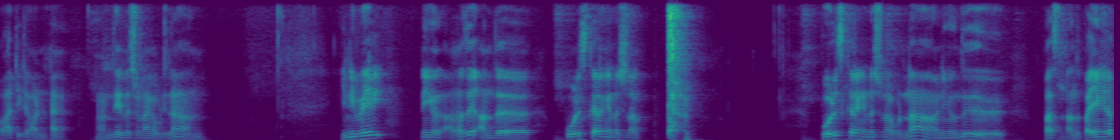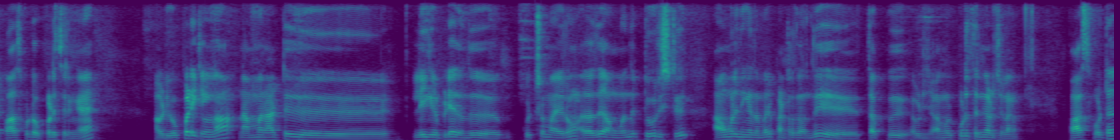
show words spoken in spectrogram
பார்ட்டியில் வந்துட்டாங்க. வந்து என்ன சொன்னாங்க அப்படின்னா இனிமேல் நீங்கள் அதாவது அந்த போலீஸ்காரங்க என்ன சொன்னாங்க போலீஸ்காரங்க என்ன சொன்னாங்க அப்படின்னா நீங்கள் வந்து பாஸ் அந்த பையன்கிட்ட பாஸ்போர்ட்டை ஒப்படைச்சிருங்க. அப்படி ஒப்படைக்கலனா நம்ம நாட்டு லீகல் படி அது வந்து குற்றமாயிரும். அதாவது அவங்க வந்து டூரிஸ்ட்டு அவங்களும் நீங்கள் இந்த மாதிரி பண்ணுறது வந்து தப்பு அப்படின்னு அவங்களுக்கு கொடுத்துருங்க அப்படின்னு சொன்னாங்க. பாஸ்போர்ட்டை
